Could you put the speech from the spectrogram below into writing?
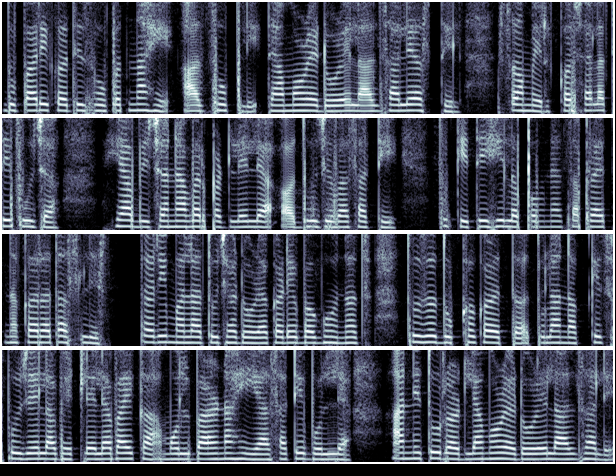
दुपारी कधी झोपत नाही. आज झोपली. त्यामुळे डोळे लाल झाले असतील. समीर कशाला ती पूजा? या बिछान्यावर पडलेल्या अधू जीवासाठी तू कितीही लपवण्याचा प्रयत्न करत असलीस तरी मला तुझ्या डोळ्याकडे बघूनच तुझं दुःख कळतं. तुला नक्कीच पूजेला भेटलेल्या बायका मूलबाळ नाही यासाठी बोलल्या आणि तू रडल्यामुळे डोळे लाल झाले.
